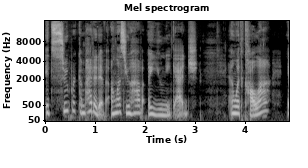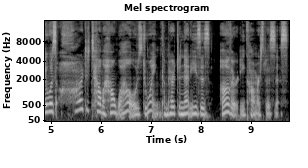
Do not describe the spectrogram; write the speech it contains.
it's super competitive unless you have a unique edge. And with Kaola, it was hard to tell how well it was doing compared to NetEase's other e commerce business,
